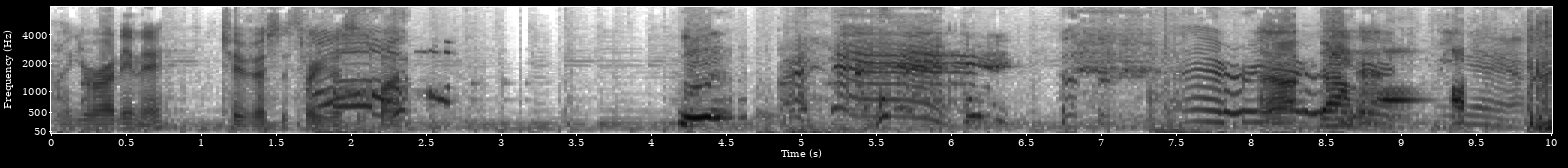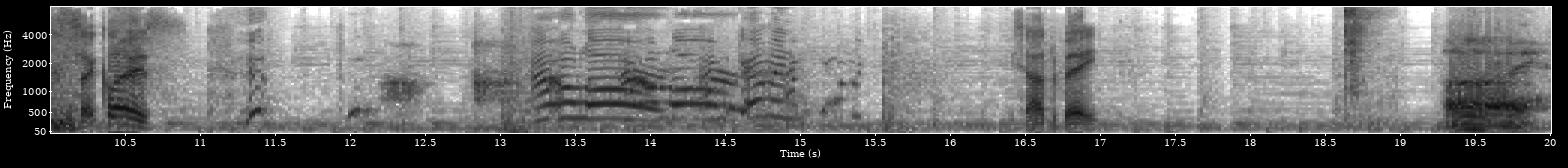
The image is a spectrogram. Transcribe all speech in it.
oh, you're right in there. Two versus three versus one. Hurry, Ah, hurt me now. So close. Oh, Lord! I'm coming! He's hard to beat. Aye.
